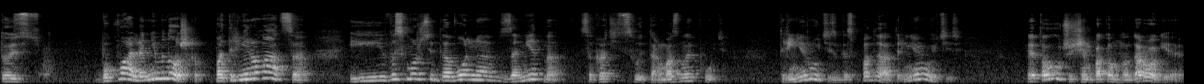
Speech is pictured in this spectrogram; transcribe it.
То есть буквально немножко потренироваться, и вы сможете довольно заметно сократить свой тормозной путь. Тренируйтесь, господа, тренируйтесь. Это лучше, чем потом на дороге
